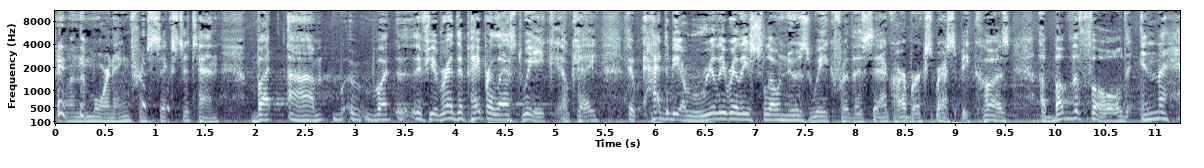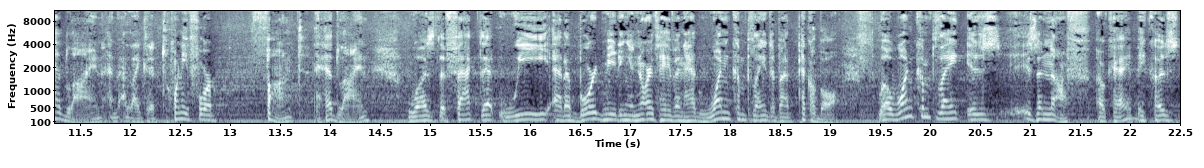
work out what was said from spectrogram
Bill in the morning from six to ten. But um, but if you read the paper last week, okay, it had to be a really really slow news week for the Sag Harbor Express because above the fold in the headline like a twenty four font headline was the fact that we at a board meeting in North Haven had one complaint about pickleball. Well, one complaint is is enough, okay? Because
